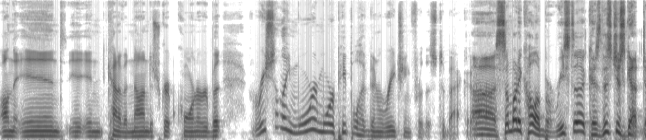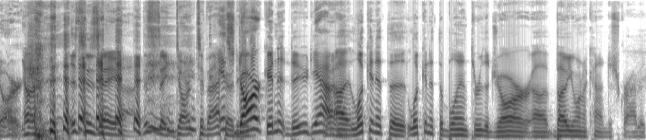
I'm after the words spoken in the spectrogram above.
on the end i- in kind of a nondescript corner. But recently, more and more people have been reaching for this tobacco. Uh, somebody call a barista because this just got dark. this is a uh, this is a dark tobacco. it's dude. dark, isn't it, dude? Yeah. Yeah. Uh, looking at the looking at the blend through the jar, uh, Bo, you want to kind of describe it?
